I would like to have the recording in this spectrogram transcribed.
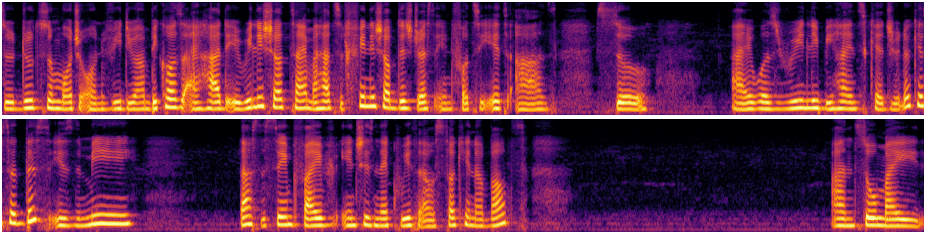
to do too much on video. And because i had a really short time i had to finish up this dress in 48 hours. So i was really behind schedule. Okay so this is me. That's the same five inches neck width i was talking about and so my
